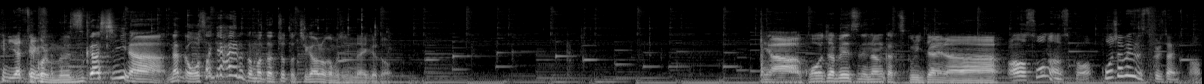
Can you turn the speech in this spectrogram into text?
手にやってこれ難しいな。なんかお酒入るとまたちょっと違うのかもしれないけど。いやー紅茶ベースでなんか作りたいな。あそうなんですか？紅茶ベース作りたいんですか？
